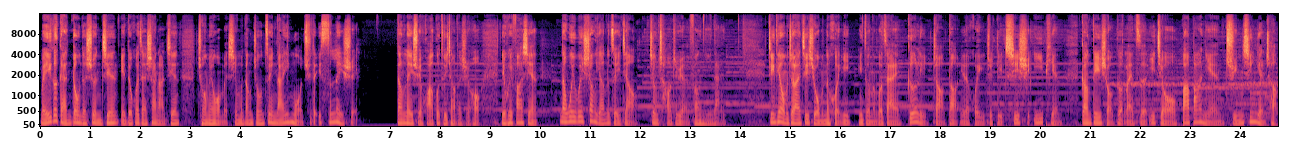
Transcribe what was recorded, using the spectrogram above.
每一个感动的瞬间，也都会在刹那间成为我们心目当中最难以抹去的一丝泪水。当泪水划过嘴角的时候，你会发现那微微上扬的嘴角正朝着远方呢喃。今天我们就来继续我们的回忆，你总能够在歌里找到你的回忆。这第七十一篇，刚第一首歌来自一九八八年群星演唱《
